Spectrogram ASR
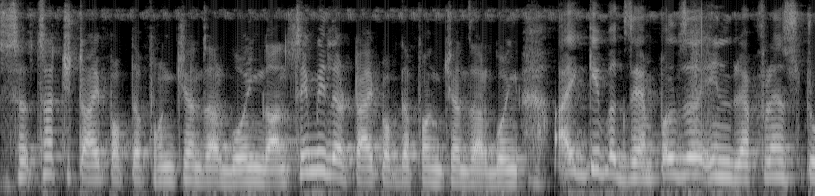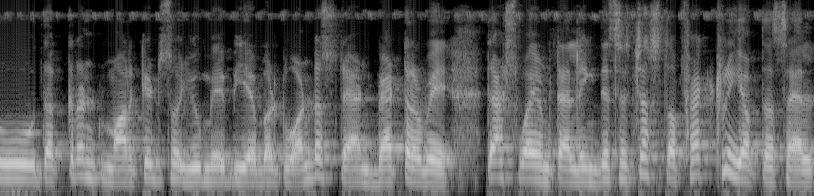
such type of the functions are going on similar type of the functions are going i give examples uh, in reference to the current market so you may be able to understand better way that's why i'm telling this is just the factory of the cell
